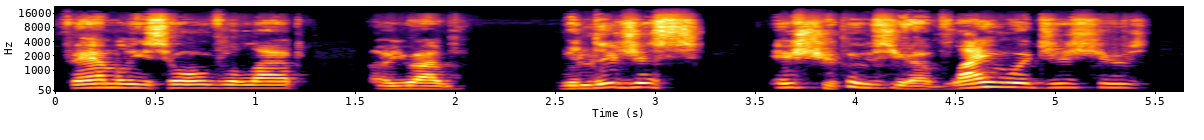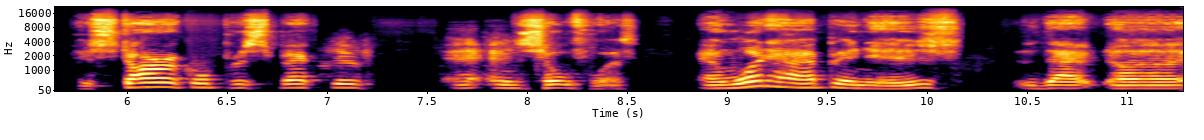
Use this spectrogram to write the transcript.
families have overlapped. Uh, you have religious issues, you have language issues, historical perspective, and, and so forth. And what happened is that uh,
